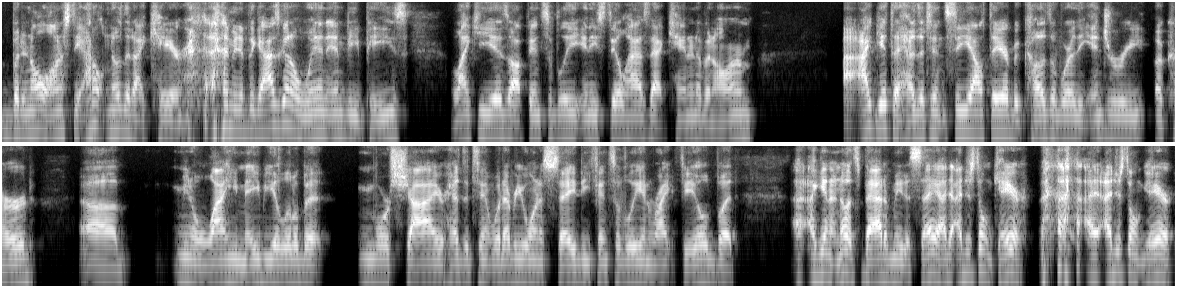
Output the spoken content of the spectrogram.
But in all honesty, I don't know that I care. I mean, if the guy's going to win MVPs, like he is offensively and he still has that cannon of an arm, I, I get the hesitancy out there because of where the injury occurred. Uh, you know, why he may be a little bit more shy or hesitant, whatever you want to say defensively in right field. But again, I know it's bad of me to say. I, I just don't care. I, I, just don't care.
